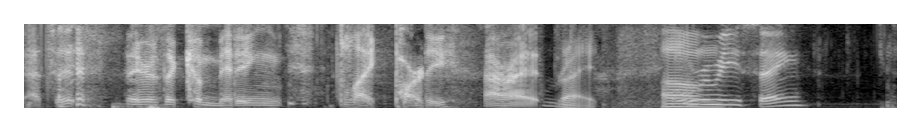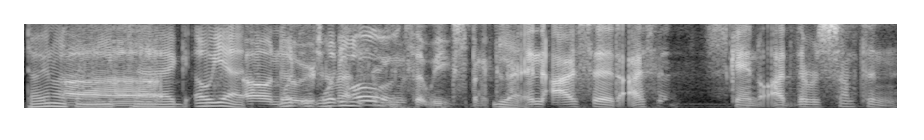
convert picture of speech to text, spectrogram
That's it. They're the committing like party. All right. right. What were Um, we saying? talking about the Uh, Neep tag. Oh yeah. Oh no, What- we were talking about you- things that we expected. Yeah. And I said I said scandal. I, there was something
